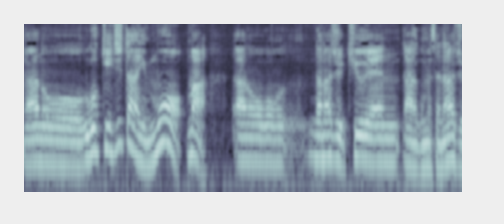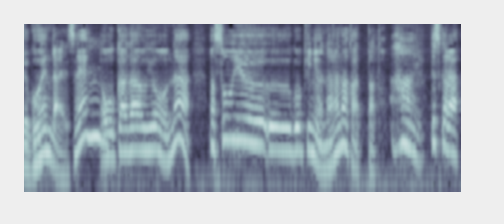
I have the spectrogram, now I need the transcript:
あの、動き自体も、まあ、あの、79円、あ、ごめんなさい、75円台ですね、うん、を伺うような、まあ、そういう動きにはならなかったと。はい。ですから、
